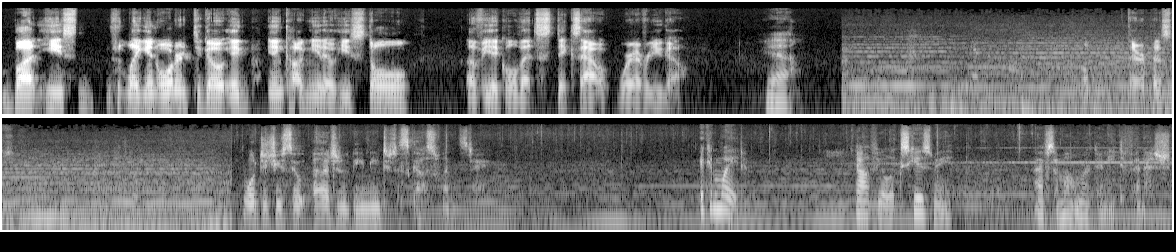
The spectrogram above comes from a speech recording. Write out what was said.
but he's like in order to go ig- incognito, he stole a vehicle that sticks out wherever you go. Yeah. Oh, therapist. What did you so urgently need to discuss Wednesday? It can wait. Now, if you'll excuse me, I have some homework I need to finish.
